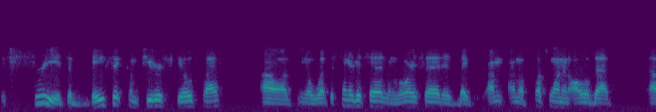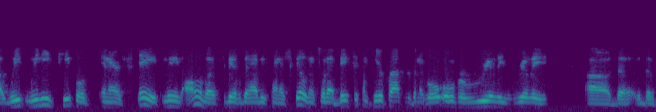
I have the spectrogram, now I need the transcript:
it's free it's a basic computer skills class uh, you know what the senator says and laura said is like i'm, I'm a plus one in all of that uh, we, we need people in our state, we need all of us to be able to have these kind of skills. And so that basic computer class is going to go over really, really uh, the, the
